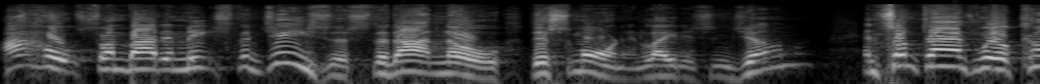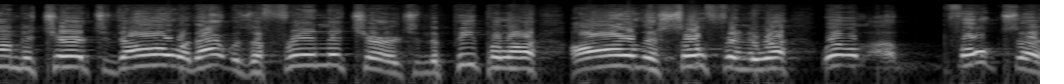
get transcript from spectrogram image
I hope somebody meets the Jesus that I know this morning, ladies and gentlemen. And sometimes we'll come to church and, oh, well, that was a friendly church. And the people are, oh, they're so friendly. Well, well uh, folks, uh,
